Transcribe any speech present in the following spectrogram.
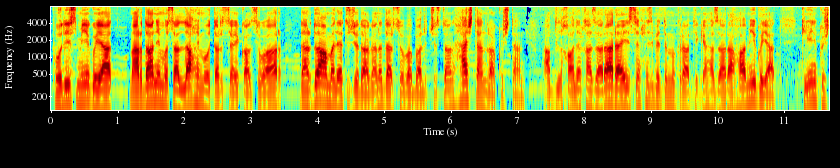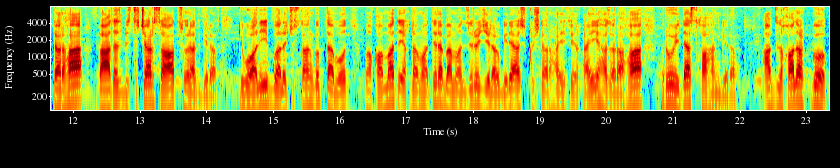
پلیس می گوید مردان مسلح موتورسیکل سوار در دو عملیات جداگانه در صوبه بلوچستان هشت تن را کشتند. عبدالخالق هزاره رئیس حزب دموکراتیک هزاره ها می گوید که این کشتارها بعد از 24 ساعت صورت گرفت که والی بلوچستان گفته بود مقامات اقداماتی را به منظور جلوگیری از کشتارهای فرقه‌ای هزاره ها روی دست خواهند گرفت. عبدالخالق گفت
